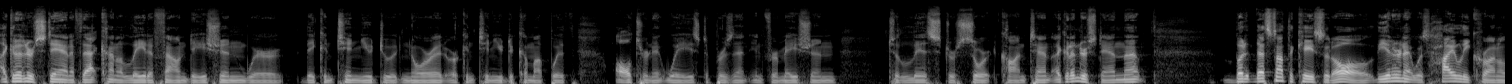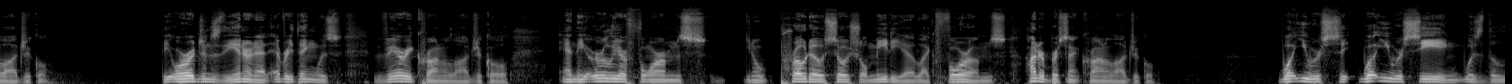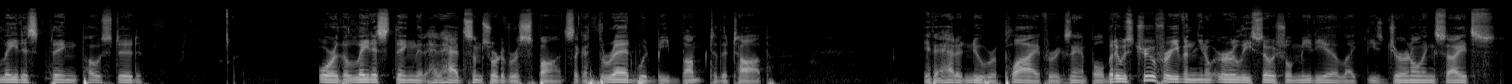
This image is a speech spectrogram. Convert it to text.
I could understand if that kind of laid a foundation where they continued to ignore it or continued to come up with alternate ways to present information, to list or sort content. I could understand that. But that's not the case at all. The internet was highly chronological the origins of the internet, everything was very chronological. And the earlier forms, you know, proto social media like forums, 100% chronological. What you were see- what you were seeing was the latest thing posted or the latest thing that had had some sort of response. Like a thread would be bumped to the top if it had a new reply, for example. But it was true for even, you know, early social media like these journaling sites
